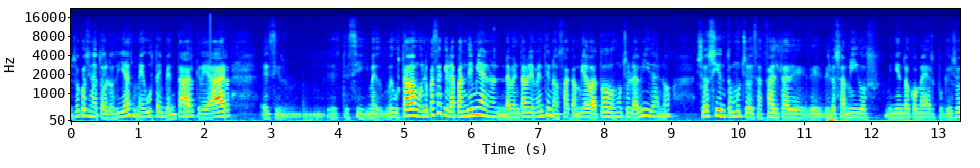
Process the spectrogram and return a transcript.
yo cocino todos los días, me gusta inventar, crear. Es decir, este, sí, me, me gustaba. Lo que pasa es que la pandemia lamentablemente nos ha cambiado a todos mucho la vida, ¿no? Yo siento mucho esa falta de, de- de los amigos viniendo a comer, porque yo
